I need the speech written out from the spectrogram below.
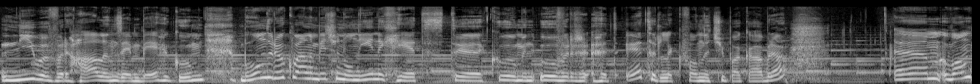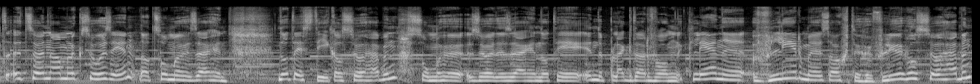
nieuwe verhalen zijn bijgekomen, begon er ook wel een beetje oneenigheid te komen over het uiterlijk van de chupacabra. Um, want het zou namelijk zo zijn dat sommigen zeggen dat hij stekels zou hebben. Sommigen zouden zeggen dat hij in de plek daarvan kleine vleermuisachtige vleugels zou hebben.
